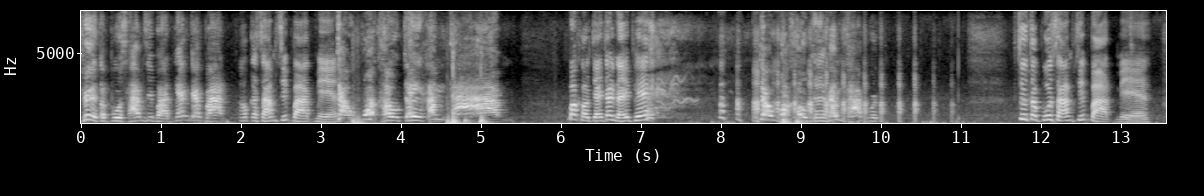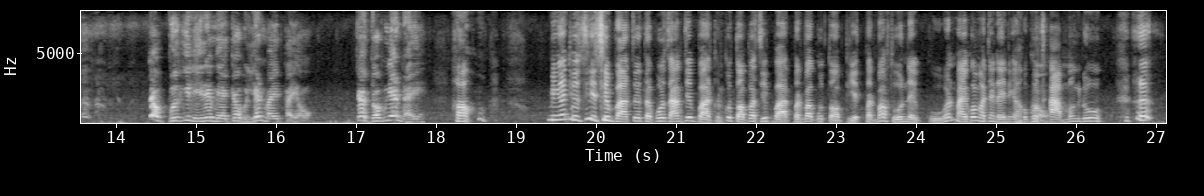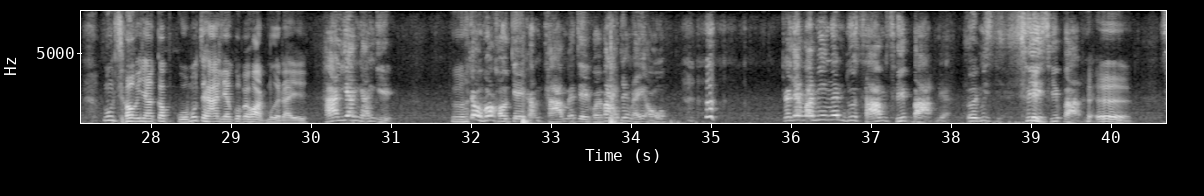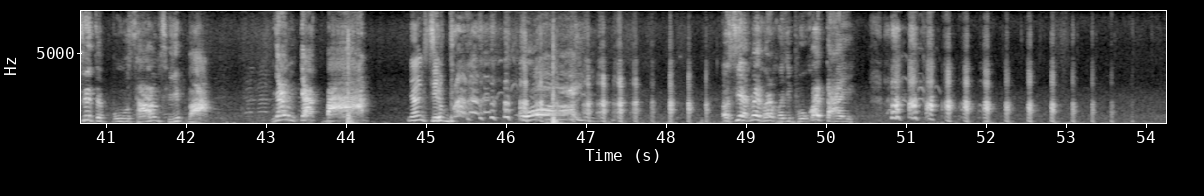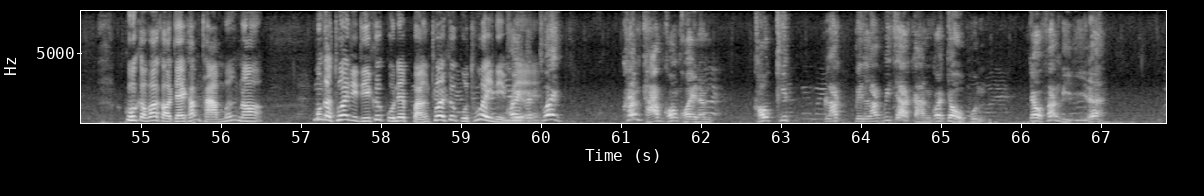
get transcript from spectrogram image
ซื้อตะปูสามสิบบาทยังจักบาท เอาก็30บาทแหมเจ้าพ่เข้าใจคำถาม บ่เข้าใจจังไดเพ เจ้าพ่เข้าใจคำถามซื้อตะปู30บาทแหมเจ้าปึกอีหลีได้เมียเจ้าไปเรียนไหมไปเอาเจ้าจบเรียนไหนเฮา มีเงินอยู่40บาทซื้อตะปู30บาทคนกูตอบว่า10บาท ปันว่ากูตอบผิด ปันว่าศูนย์ในกู มันหมายความว่าจังไดนี่เอากูถามมึงดู มึงจะเอาอหยังกับกู มึงจะหาเลี้ยงกูไปฮอดมื้อใดหาเลี้ยงหยังอีกเออเจ้าพ่เข้าใจคำถามแม่เจข่อยว่าจังไหนเอาก็ยังว่ามีเงินอยู่สามสิบบาทเนี่ย เออมีสี่สิบบาท เออ ซื้อตะปูสามสิบบาท ยังจักบาท ยัง10บาท โอ้ย เอาเสียกไม่ค่อยข่อยสิผูกค่อยตายกูก็ว่าเข้าใจคำถามมึงเนาะมึงก็ถ้วยดีๆคือกูในปังถ้วยคือกูถ้วยนี่แหข่มอยก็ช่วยคำถามของข่อยนั้นเขาคิดลักเป็นลักวิชาการก็เจ้าพุ่น เจ้าฟังดีๆนะ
